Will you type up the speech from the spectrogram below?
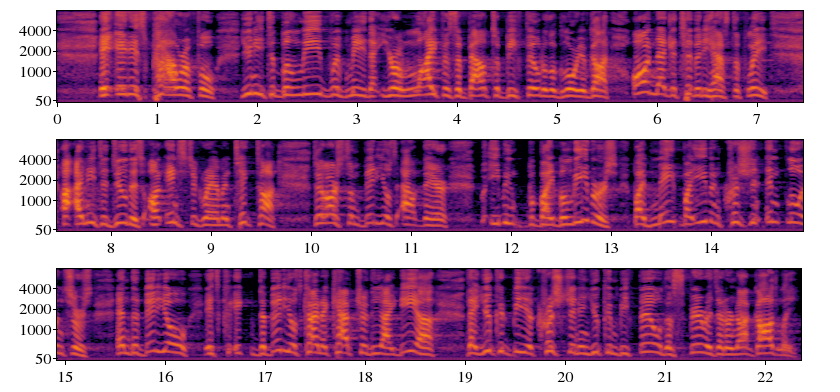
It, it is powerful. You need to believe with me that your life is about to be filled with the glory of God. All negativity has to flee. I, I need to do this on Instagram and TikTok. There are some videos out there, even by believers, by by even Christian influencers, and the video it's it, the videos kind of capture the idea that you could be a Christian and you can be filled of spirits that are not godly.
